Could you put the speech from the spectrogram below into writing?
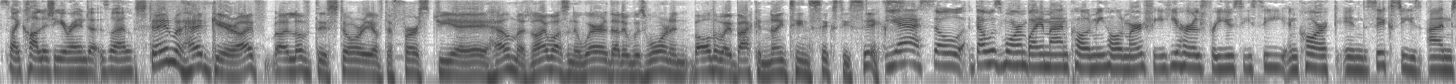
psychology around it as well. Staying with headgear, I've I love the story of the first GAA helmet, and I wasn't aware that it was worn in, all the way back in 1966. Yeah, so that was worn by a man called Micheál Murphy. He hurled for UCC in Cork in the 60s and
